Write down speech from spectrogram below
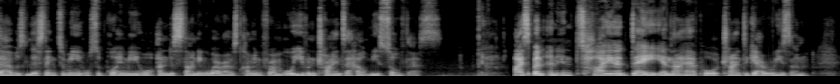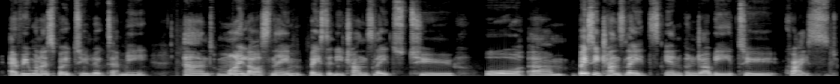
there was listening to me or supporting me or understanding where i was coming from or even trying to help me solve this i spent an entire day in that airport trying to get a reason everyone i spoke to looked at me and my last name basically translates to or um basically translates in Punjabi to Christ.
